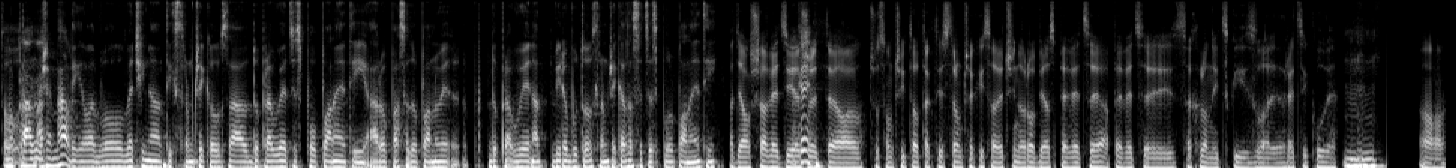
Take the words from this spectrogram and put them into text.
to no práve, na... že mali, lebo väčšina tých stromčekov sa dopravuje cez pol planéty a ropa sa doplanuje, dopravuje na výrobu toho stromčeka zase cez pol planéty. A ďalšia vec je, okay. že to, čo som čítal, tak tie stromčeky sa väčšinou robia z PVC a PVC sa chronicky zle recykluje. Mm-hmm. A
